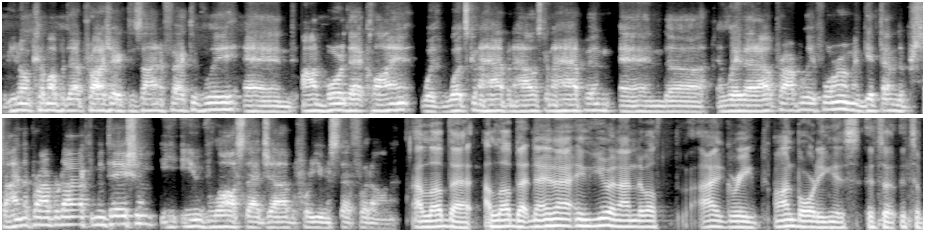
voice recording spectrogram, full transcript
if you don't come up with that project design effectively and onboard that client with what's going to happen how it's going to happen and uh, and lay that out properly for them and get them to sign the proper documentation you've lost that job before you even step foot on it i love that i love that and, I, and you and i both I agree. Onboarding is it's a it's a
